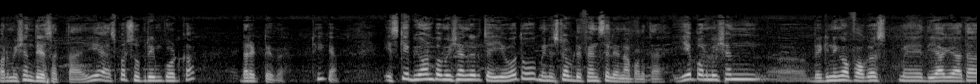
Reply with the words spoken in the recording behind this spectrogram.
परमिशन दे सकता है ये एज पर सुप्रीम कोर्ट का डायरेक्टिव है ठीक ठीक है इसके बियॉन्ड परमिशन अगर चाहिए हो तो मिनिस्टर ऑफ़ डिफेंस से लेना पड़ता है। ये परमिशन बिगिनिंग ऑफ़ अगस्त में दिया गया था,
